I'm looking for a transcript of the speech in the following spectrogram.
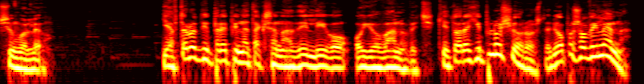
συμβολέου. Γι' αυτό ότι πρέπει να τα ξαναδεί λίγο ο Ιωβάνοβιτ. Και τώρα έχει πλούσιο ρόστερ, όπως ο Βιλένα.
